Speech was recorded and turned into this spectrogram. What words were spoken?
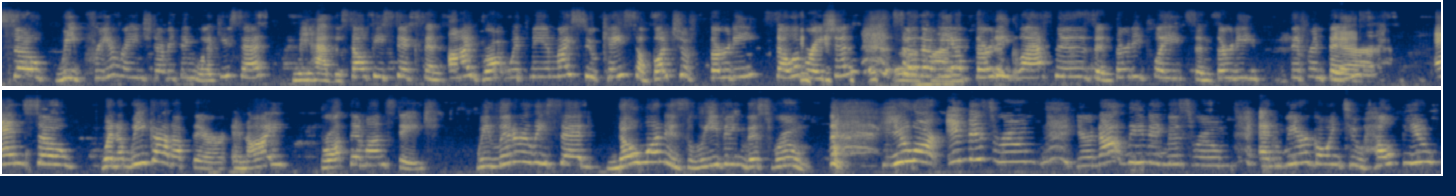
So we prearranged everything, like you said. We had the selfie sticks, and I brought with me in my suitcase a bunch of 30 celebration so that we have 30 glasses and 30 plates and 30 different things. Yeah. And so when we got up there and I brought them on stage, we literally said, No one is leaving this room. you are in this room. You're not leaving this room. And we are going to help you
